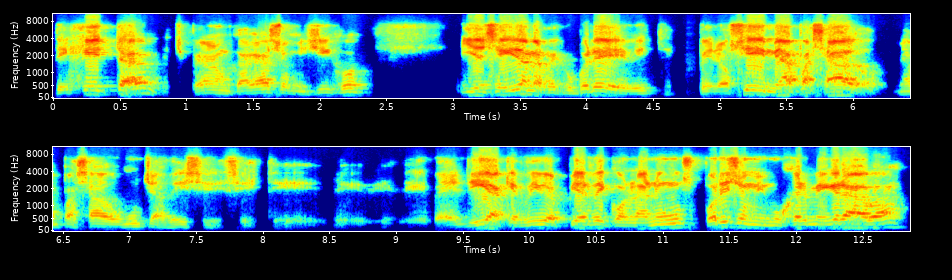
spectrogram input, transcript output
de, jeta, me esperaron un cagazo mis hijos y enseguida me recuperé, ¿viste? Pero sí, me ha pasado, me ha pasado muchas veces, este, el día que River pierde con Lanús, por eso mi mujer me graba,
